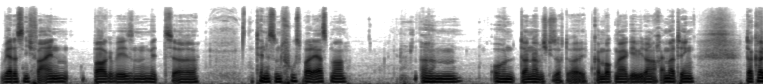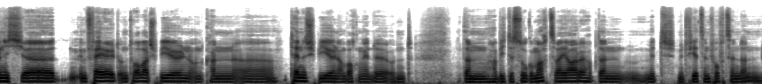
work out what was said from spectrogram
wäre das nicht vereinbar gewesen mit äh, Tennis und Fußball erstmal. Ähm, und dann habe ich gesagt, oh, ich habe keinen Bock mehr, gehe wieder nach Emmerting. Da kann ich äh, im Feld und Torwart spielen und kann äh, Tennis spielen am Wochenende. Und dann habe ich das so gemacht, zwei Jahre, habe dann mit, mit 14, 15 dann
